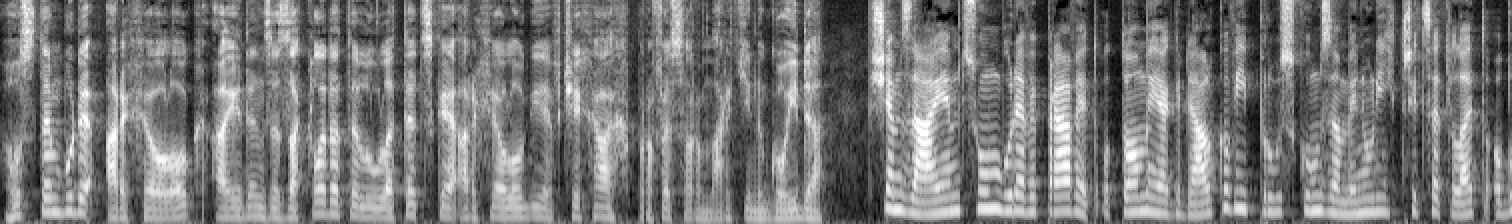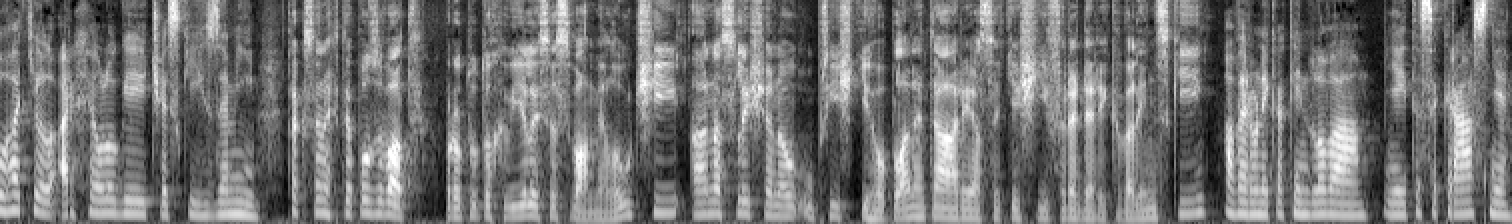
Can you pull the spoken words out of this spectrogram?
Hostem bude archeolog a jeden ze zakladatelů letecké archeologie v Čechách profesor Martin Gojda. Všem zájemcům bude vyprávět o tom, jak dálkový průzkum za minulých 30 let obohatil archeologii českých zemí. Tak se nechte pozvat. Pro tuto chvíli se s vámi loučí a naslyšenou u příštího planetária se těší Frederik Velinský a Veronika Kindlová. Mějte se krásně.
